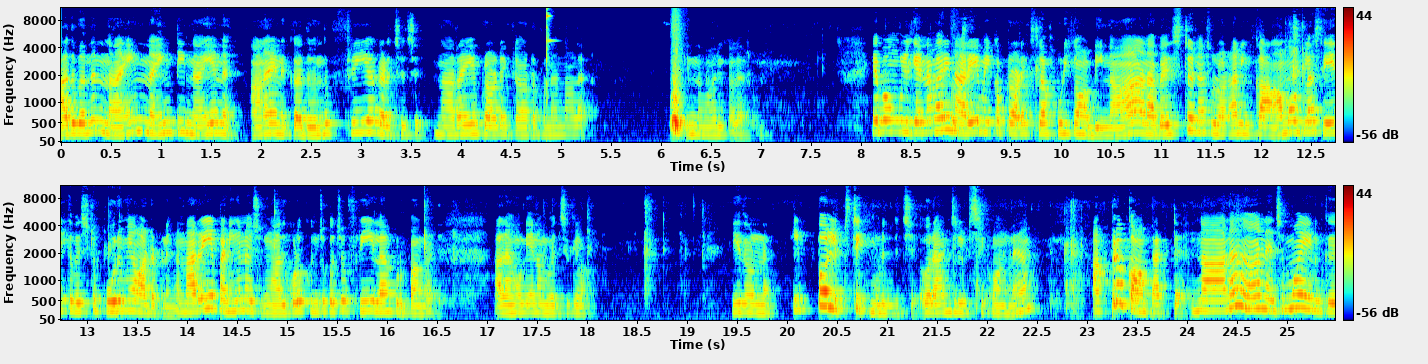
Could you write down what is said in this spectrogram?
அது வந்து நைன் நைன்ட்டி நைனு ஆனால் எனக்கு அது வந்து ஃப்ரீயாக கிடச்சிச்சு. நிறைய ப்ராடக்ட் ஆர்டர் பண்ணதுனால. இந்த மாதிரி கலர் இப்போ உங்களுக்கு என்ன மாதிரி நிறைய மேக்கப் ப்ராடக்ட்ஸ்லாம் பிடிக்கும் அப்படின்னா நான் பெஸ்ட்டு என்ன சொல்லுவேன்னா நீங்கள் அமௌண்ட்லாம் சேர்த்து வச்சுட்டு பொறுமையாக ஆர்டர் பண்ணுங்கள் நிறைய பண்ணீங்கன்னு வச்சுக்கோங்க அது கூட கொஞ்சம் கொஞ்சம் ஃப்ரீலாம் கொடுப்பாங்க. அதெல்லாம் கூட நம்ம வச்சுக்கலாம். இது ஒன்று இப்போ லிப்ஸ்டிக் முடிஞ்சிச்சு. ஒரு அஞ்சு லிப்ஸ்டிக் வாங்கினேன். அப்புறம் காம்பேக்ட் நானா நிஜமா எனக்கு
